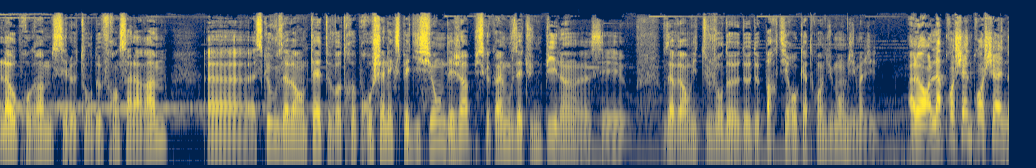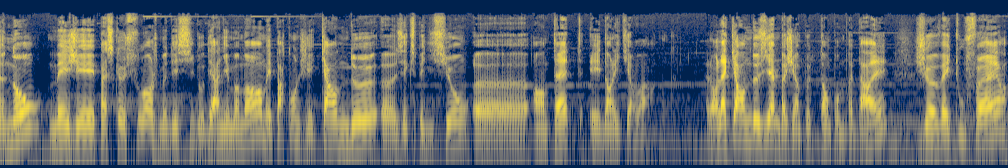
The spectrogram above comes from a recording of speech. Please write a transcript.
Là, au programme, c'est le Tour de France à la rame. Euh, est-ce que vous avez en tête votre prochaine expédition déjà Puisque quand même, vous êtes une pile. hein. Vous avez envie toujours de partir aux quatre coins du monde, j'imagine. Alors la prochaine prochaine non, mais j'ai parce que souvent je me décide au dernier moment, mais par contre j'ai 42 euh, expéditions euh, en tête et dans les tiroirs. Donc. Alors la 42e, bah, j'ai un peu de temps pour me préparer. Je vais tout faire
